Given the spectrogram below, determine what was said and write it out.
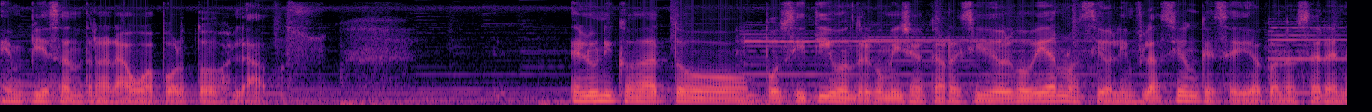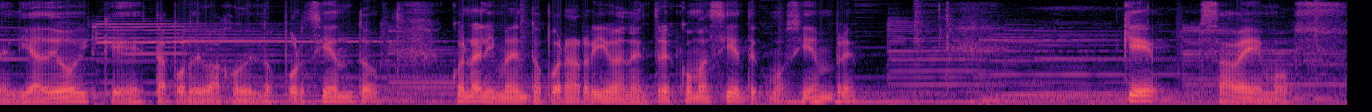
empieza a entrar agua por todos lados. El único dato positivo, entre comillas, que ha recibido el gobierno ha sido la inflación que se dio a conocer en el día de hoy, que está por debajo del 2%, con alimentos por arriba en el 3,7% como siempre, que sabemos,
